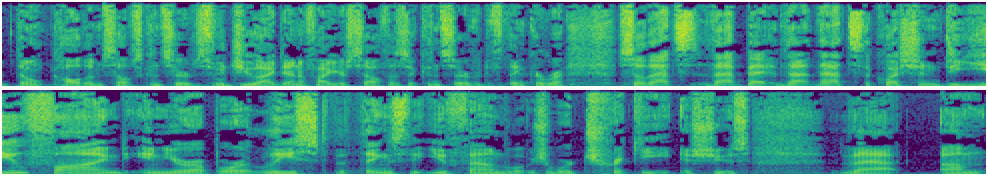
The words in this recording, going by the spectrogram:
don't call themselves conservatives. Would you identify yourself as a conservative thinker? So that's that that that's the question. Do you find in Europe, or at least the things that you found, what was your word, tricky issues, that um,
